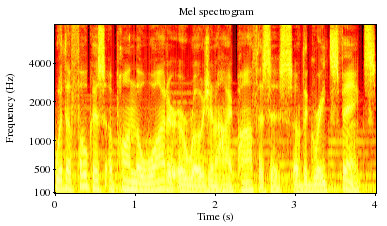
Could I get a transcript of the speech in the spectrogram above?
with a focus upon the water erosion hypothesis of the Great Sphinx,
